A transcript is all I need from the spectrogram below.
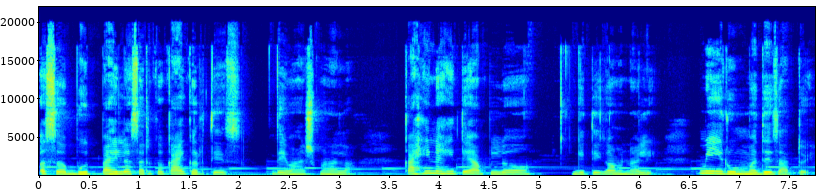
असं भूत पाहिल्यासारखं काय करतेस? देवांश म्हणाला. काही नाही ते आपलं गीतिका म्हणाली. मी रूममध्ये जातो आहे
